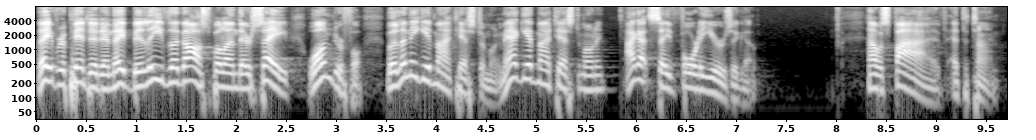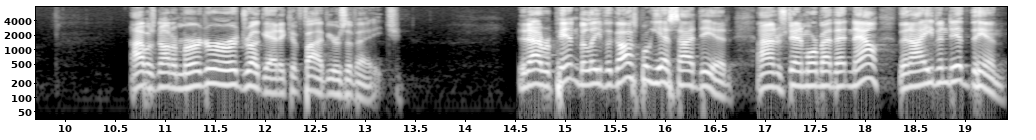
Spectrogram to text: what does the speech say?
they've repented and they believe the gospel and they're saved. Wonderful. But let me give my testimony. May I give my testimony? I got saved 40 years ago. I was five at the time. I was not a murderer or a drug addict at five years of age. Did I repent and believe the gospel? Yes, I did. I understand more about that now than I even did then.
